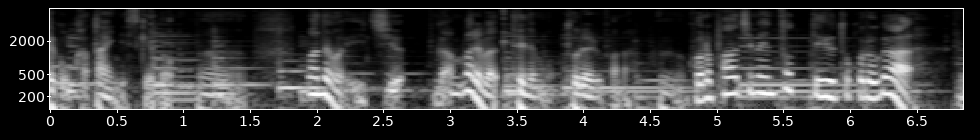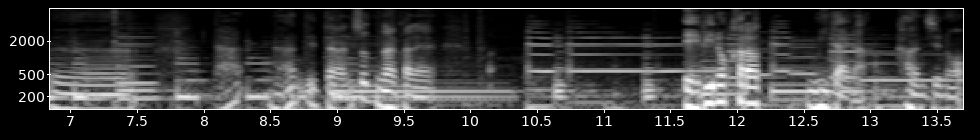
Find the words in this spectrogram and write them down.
結構硬いんですけど、うん、まあでも一応頑張れば手でも取れるかな、うん、このパーチメントっていうところがうんなんて言ったらちょっとなんかねエビの殻みたいな感じの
